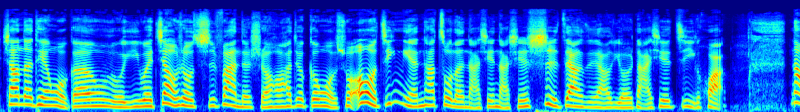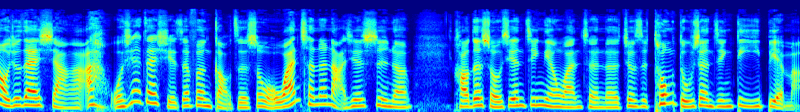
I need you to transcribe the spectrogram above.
像那天我跟我一位教授吃饭的时候，他就跟我说：“哦，今年他做了哪些哪些事，这样子要有哪些计划。”那我就在想啊啊，我现在在写这份稿子的时候，我完成了哪些事呢？好的，首先今年完成了就是通读圣经第一遍嘛，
